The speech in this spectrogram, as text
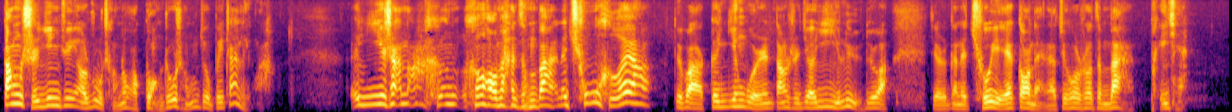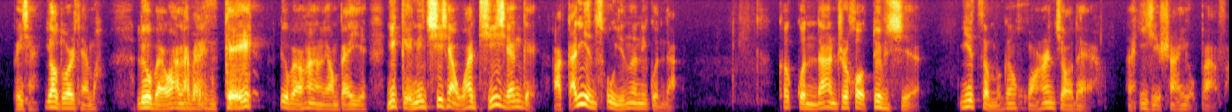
当时英军要入城的话，广州城就被占领了。义山那很很好办，怎么办？那求和呀，对吧？跟英国人当时叫义律，对吧？就是跟那求爷爷告奶奶，最后说怎么办？赔钱，赔钱，要多少钱吧？六百万两白银给六百万两白银，你给那期限我还提前给啊，赶紧凑银子，你滚蛋。可滚蛋之后，对不起。你怎么跟皇上交代啊？啊，义山有办法。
